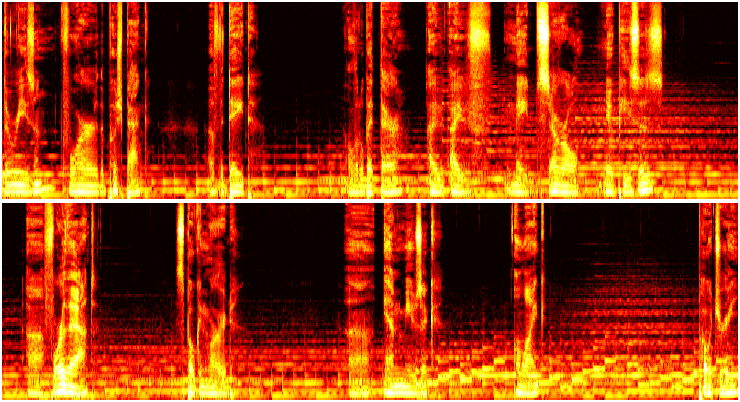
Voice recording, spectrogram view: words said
the reason for the pushback of the date a little bit there. I, I've made several new pieces uh, for that spoken word uh, and music alike, poetry,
